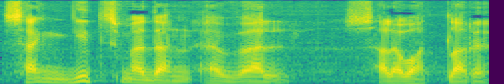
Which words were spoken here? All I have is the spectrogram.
sen gitmeden evvel salavatları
